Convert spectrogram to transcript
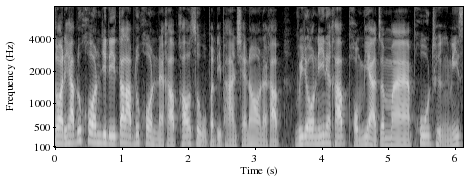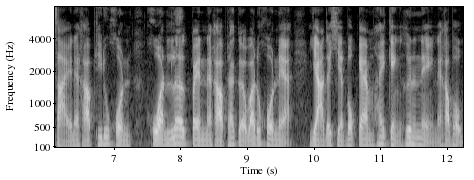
สวัสดีครับทุกคนยินดีต้อนรับทุกคนนะครับเข้าสู่ปฏิพานช n แนลนะครับวิดีโอนี้นะครับผมอยากจะมาพูดถึงนิสัยนะครับที่ทุกคนควรเลิกเป็นนะครับถ้าเกิดว่าทุกคนเนี่ยอยากจะเขียนโปรแกรมให้เก่งขึ้นนั่นเองนะครับผม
